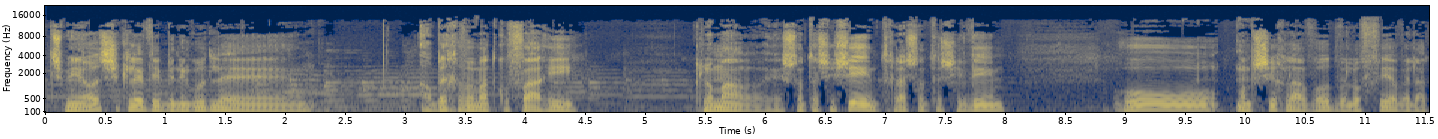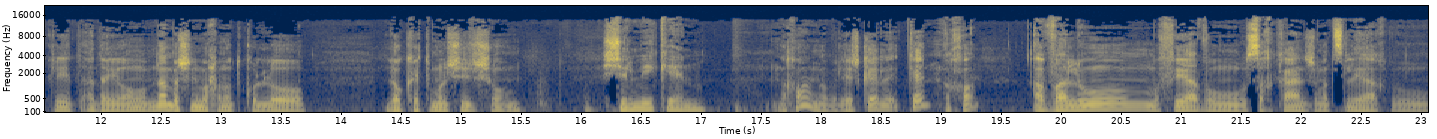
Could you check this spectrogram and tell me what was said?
תשמעי, אושיק לוי, בניגוד להרבה חבר'ה מהתקופה ההיא, כלומר, שנות ה-60, תחילת שנות ה-70, הוא ממשיך לעבוד ולהופיע ולהקליט עד היום, אמנם בשנים האחרונות קולו לא כאתמול שלשום, של מי כן? נכון, אבל יש כאלה, כן, נכון. אבל הוא מופיע והוא שחקן שמצליח והוא...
